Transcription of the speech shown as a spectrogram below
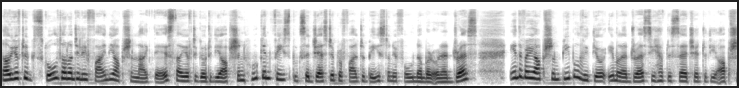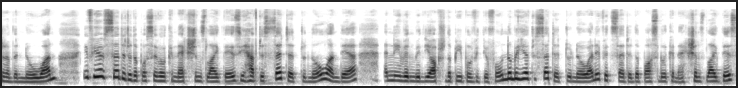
now you have to scroll down until you find the option like this. Now you have to go to the option who can Facebook suggest your profile to based on your phone number or address. In the very option people with your email address, you have to search it to the option of the no one. If you have set it to the possible connections like this, you have to set it to no one there. And even with the option the people with your phone number, you have to set it to no one. If it's set to the possible connections like this,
